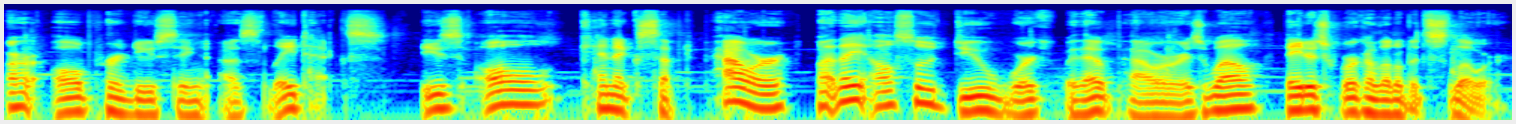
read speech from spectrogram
are all producing us latex. These all can accept power, but they also do work without power as well. They just work a little bit slower.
